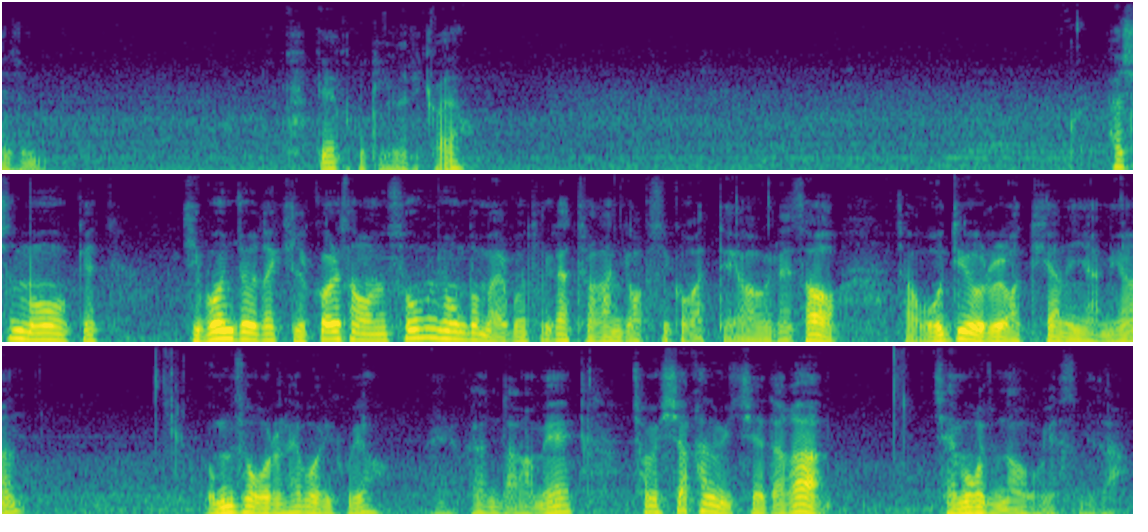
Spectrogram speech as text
예, 좀 크게 들려드릴까요 사실 뭐 기본적으로 길거리에서 오는 소음 정도 말고 소리가 들어가는 게 없을 것 같아요. 그래서 자 오디오를 어떻게 하느냐면 음소거를 해버리고요. 네, 그런 다음에 처음에 시작하는 위치에다가 제목을 좀 넣어 보겠습니다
